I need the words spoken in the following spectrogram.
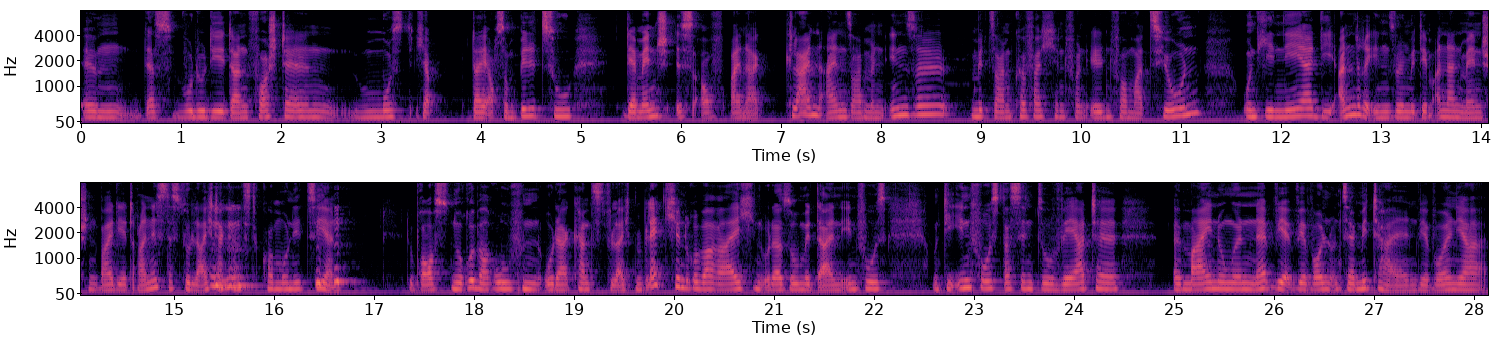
ähm, das, wo du dir dann vorstellen musst, ich habe da ja auch so ein Bild zu, der Mensch ist auf einer kleinen einsamen Insel mit seinem Köfferchen von Informationen und je näher die andere Insel mit dem anderen Menschen bei dir dran ist, desto leichter mhm. kannst du kommunizieren. Du brauchst nur rüberrufen oder kannst vielleicht ein Blättchen rüberreichen oder so mit deinen Infos. Und die Infos, das sind so Werte, äh, Meinungen. Ne? Wir, wir wollen uns ja mitteilen. Wir wollen ja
